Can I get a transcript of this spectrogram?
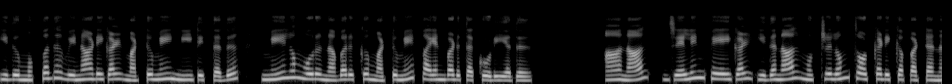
இது முப்பது வினாடிகள் மட்டுமே நீடித்தது மேலும் ஒரு நபருக்கு மட்டுமே பயன்படுத்தக்கூடியது. ஆனால் ஜெலின் பேய்கள் இதனால் முற்றிலும் தோற்கடிக்கப்பட்டன.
